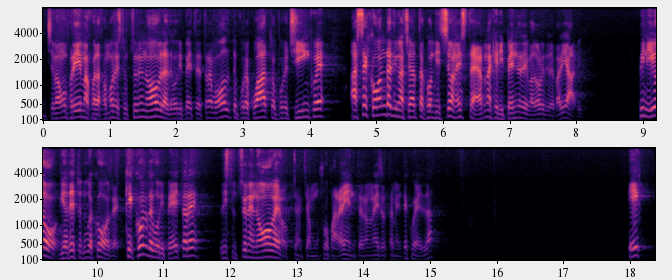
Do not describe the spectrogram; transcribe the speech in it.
Dicevamo prima, quella famosa istruzione 9 la devo ripetere tre volte, oppure quattro, oppure cinque, a seconda di una certa condizione esterna che dipende dai valori delle variabili. Quindi io vi ho detto due cose. Che cosa devo ripetere? L'istruzione 9, o cioè, diciamo un suo parente, non è esattamente quella, e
